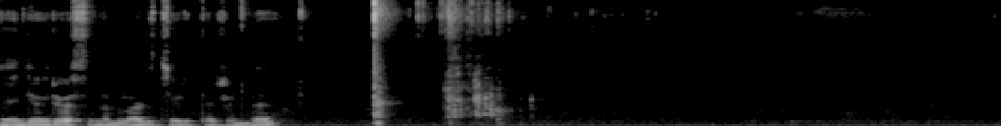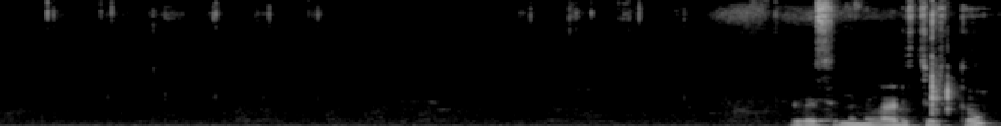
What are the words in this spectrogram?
അതിന്റെ ഒരു വശം നമ്മൾ അടിച്ചെടുത്തിട്ടുണ്ട്. ഒരു വശം നമ്മൾ അടിച്ചെടുത്തു.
